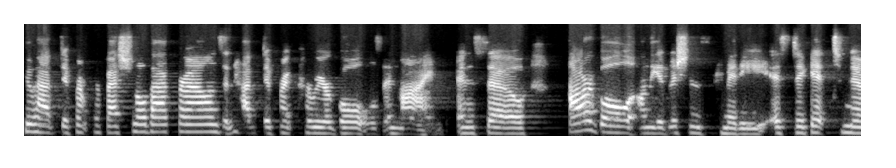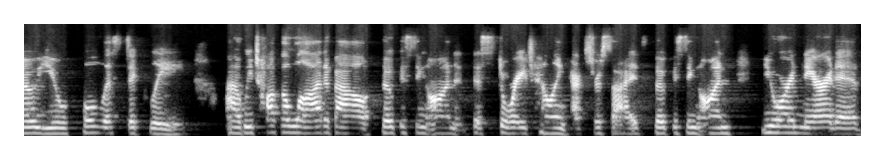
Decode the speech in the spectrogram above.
who have different professional backgrounds and have different career goals in mind. And so our goal on the admissions committee is to get to know you holistically. Uh, we talk a lot about focusing on this storytelling exercise, focusing on your narrative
